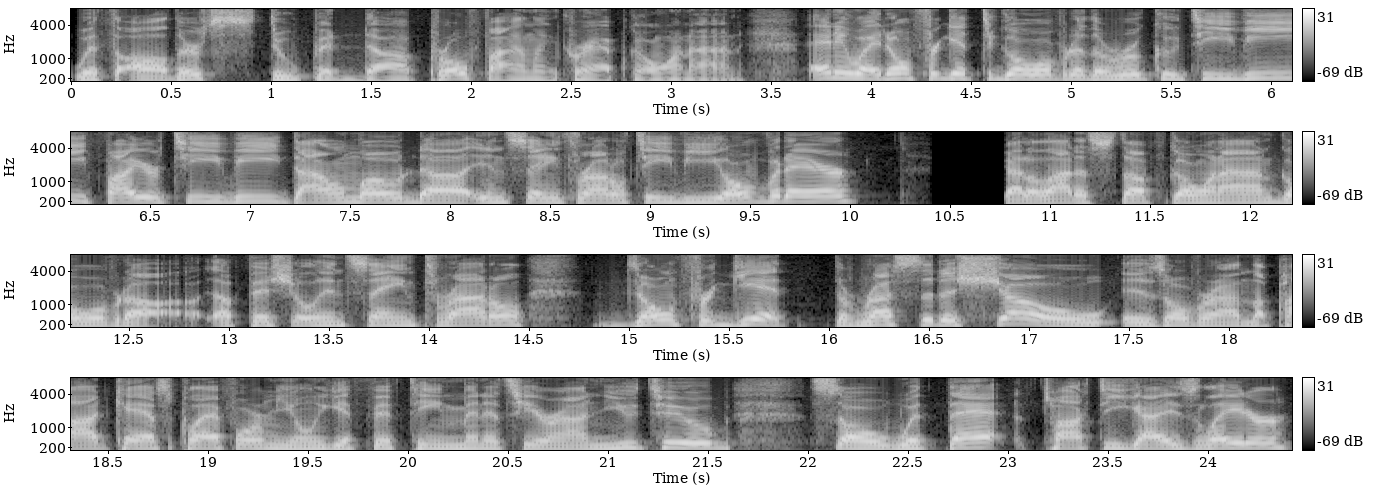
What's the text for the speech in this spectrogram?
with all their stupid uh, profiling crap going on. Anyway, don't forget to go over to the Roku TV, Fire TV, download uh, Insane Throttle TV over there. Got a lot of stuff going on. Go over to official Insane Throttle. Don't forget, the rest of the show is over on the podcast platform. You only get 15 minutes here on YouTube. So, with that, talk to you guys later.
